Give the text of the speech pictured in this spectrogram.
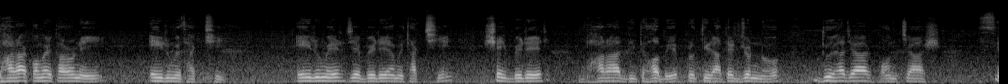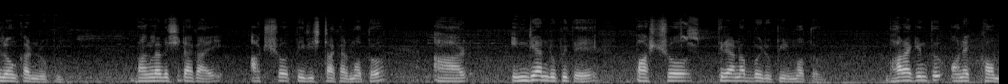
ভাড়া কমের কারণেই এই রুমে থাকছি। এই রুমের যে বেডে আমি থাকছি, সেই বেডের ভাড়া দিতে হবে প্রতি রাতের জন্য দুই হাজার পঞ্চাশ শ্রীলঙ্কান রুপি। বাংলাদেশি টাকায় আটশো তিরিশ টাকার মতো আর ইন্ডিয়ান রুপিতে পাঁচশো তিরানব্বই রুপির মতো। ভাড়া কিন্তু অনেক কম।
